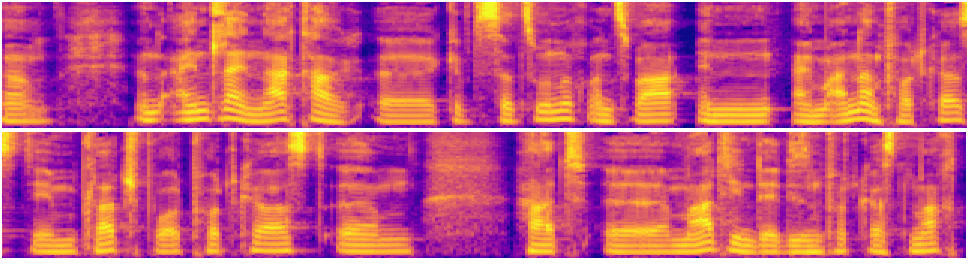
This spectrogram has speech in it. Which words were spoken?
Ähm, und einen kleinen Nachtrag äh, gibt es dazu noch, und zwar in einem anderen Podcast, dem Plattsport-Podcast, ähm, hat äh, Martin, der diesen Podcast macht,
